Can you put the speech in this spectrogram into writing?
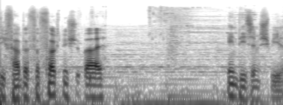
Die Farbe verfolgt mich überall. In diesem Spiel.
